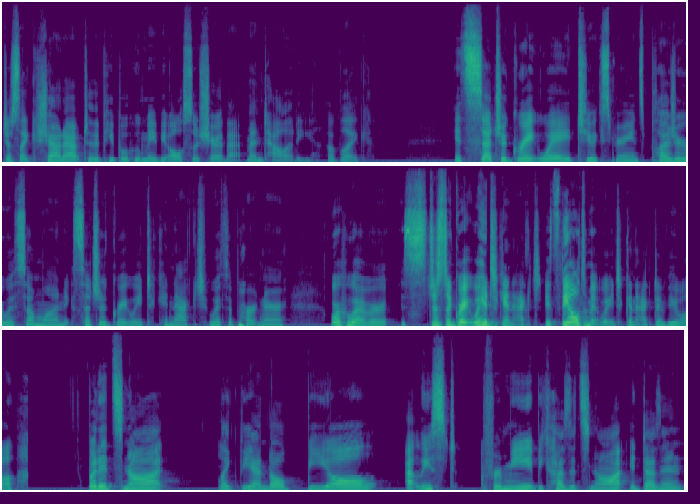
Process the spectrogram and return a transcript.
just like shout out to the people who maybe also share that mentality of like it's such a great way to experience pleasure with someone. It's such a great way to connect with a partner or whoever. It's just a great way to connect. It's the ultimate way to connect, if you will. But it's not like the end all be all, at least for me, because it's not, it doesn't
